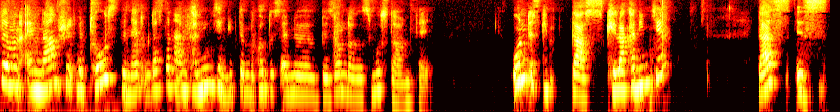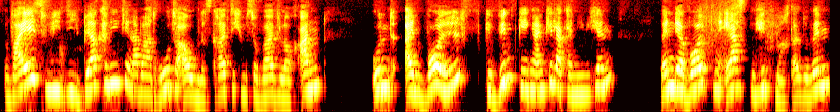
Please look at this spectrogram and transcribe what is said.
wenn man ein Namensschild mit Toast benennt und das dann einem Kaninchen gibt, dann bekommt es ein besonderes Muster am Fell. Und es gibt das Killerkaninchen. Das ist weiß wie die Bärkaninchen, aber hat rote Augen. Das greift dich im Survival auch an. Und ein Wolf gewinnt gegen ein Killerkaninchen, wenn der Wolf den ersten Hit macht. Also wenn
